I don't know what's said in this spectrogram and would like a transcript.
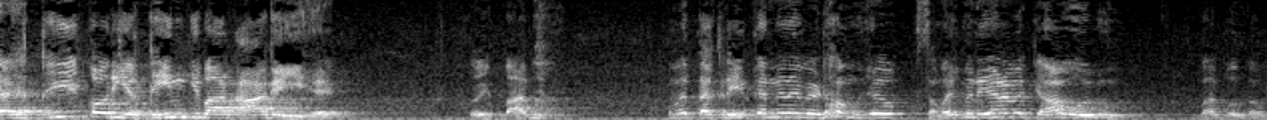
तहकीक और यकीन की बात आ गई है। तो एक बात, मैं तकरीर करने में बैठा, मुझे समझ में नहीं आ रहा मैं क्या बोलूँ। बात बोलता हूँ,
